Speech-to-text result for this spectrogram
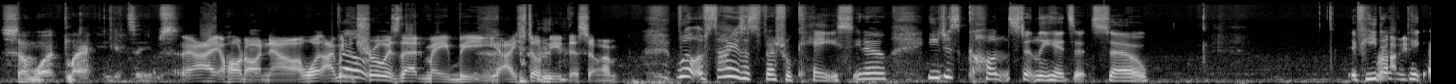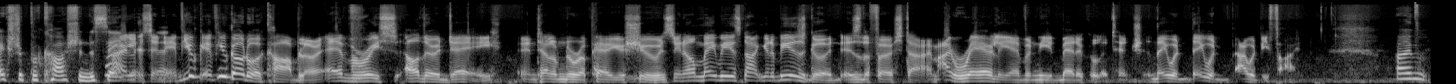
somewhat lacking. It seems. I hold on now. Well, I mean, Well- true as that may be, I still need this arm. Well, Osai is a special case. You know, he just constantly hits it. So if he doesn't Right. take extra precaution to save Right, it, listen, then- if you if you go to a cobbler every other day and tell him to repair your shoes, you know maybe it's not going to be as good as the first time. I rarely ever need medical attention. They would they would I would be fine. I'm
